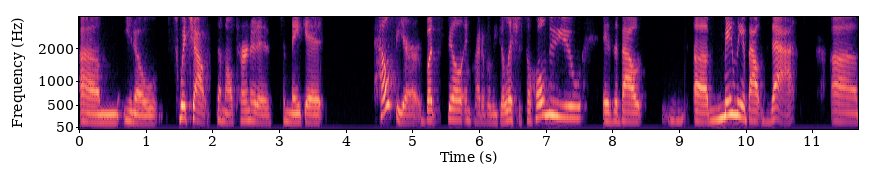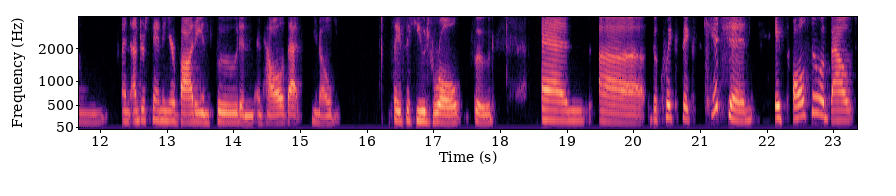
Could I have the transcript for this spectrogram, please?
um, you know, switch out some alternatives to make it healthier, but still incredibly delicious. So Whole New You is about uh, mainly about that um, and understanding your body and food and, and how all that, you know, plays a huge role, food. And uh, the Quick Fix Kitchen, it's also about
